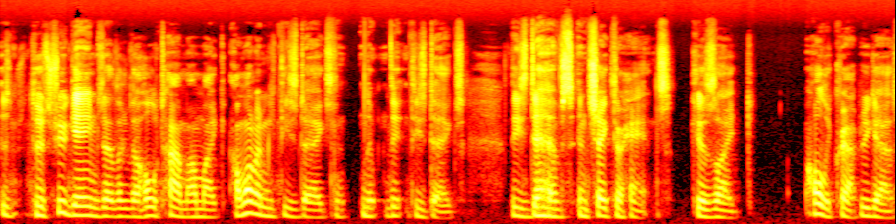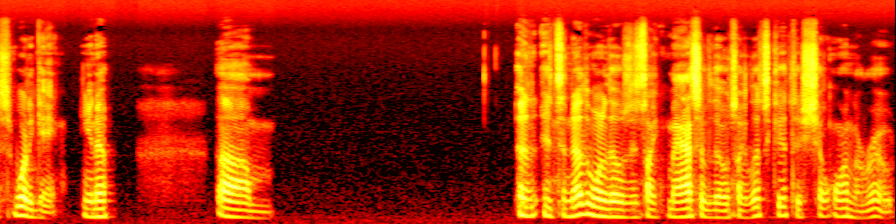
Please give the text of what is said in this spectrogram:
There's- There's few games that like the whole time I'm like, I want to meet these and th- these degs, these devs, and shake their hands because like, holy crap, you guys, what a game, you know. Um, and it's another one of those. It's like massive though. It's like let's get this show on the road.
